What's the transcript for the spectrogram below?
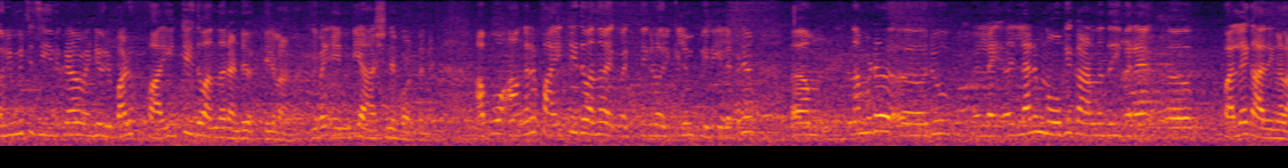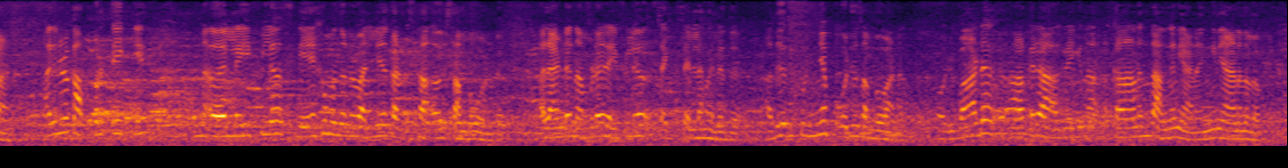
ഒരുമിച്ച് ജീവിക്കാൻ വേണ്ടി ഒരുപാട് ഫൈറ്റ് ചെയ്ത് വന്ന രണ്ട് വ്യക്തികളാണ്. ഇവൻ എൻ ഡി ആഷിനെ പോലെ തന്നെ. അപ്പോൾ അങ്ങനെ ഫൈറ്റ് ചെയ്ത് വന്ന വ്യക്തികൾ ഒരിക്കലും പിരിയില്ല. പിന്നെ നമ്മുടെ ഒരു എല്ലാവരും നോക്കി കാണുന്നത് ഇവരെ പല കാര്യങ്ങളാണ്. അതിനൊക്കെ അപ്പുറത്തേക്ക് ലൈഫിൽ സ്നേഹം എന്നൊരു വലിയ ഒരു സംഭവമുണ്ട്. അല്ലാണ്ട് നമ്മുടെ ലൈഫിൽ സെക്സ് അല്ല വലുത്. അത് കുഞ്ഞ ഒരു സംഭവമാണ്. ഒരുപാട് ആൾക്കാർ ആഗ്രഹിക്കുന്ന കാണുന്നത് അങ്ങനെയാണ് എങ്ങനെയാണെന്നുള്ളതൊക്കെ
